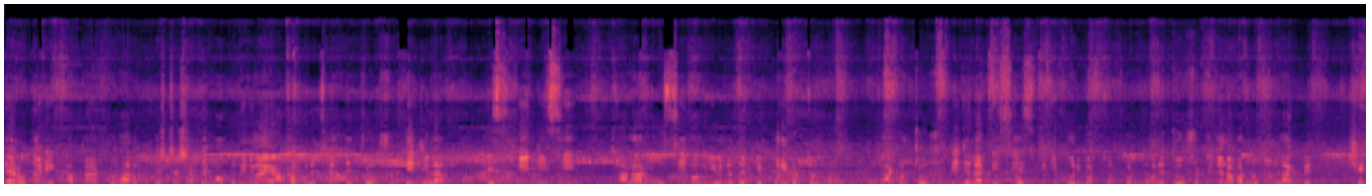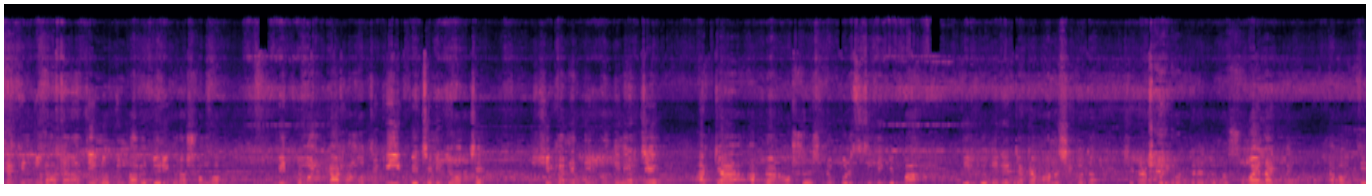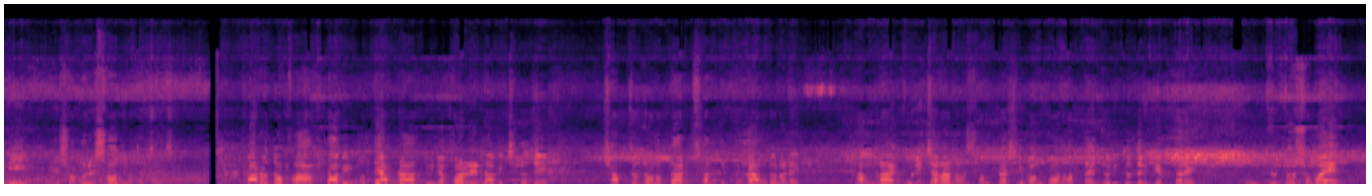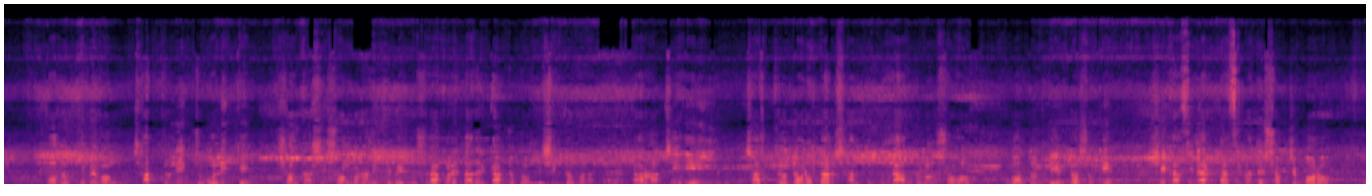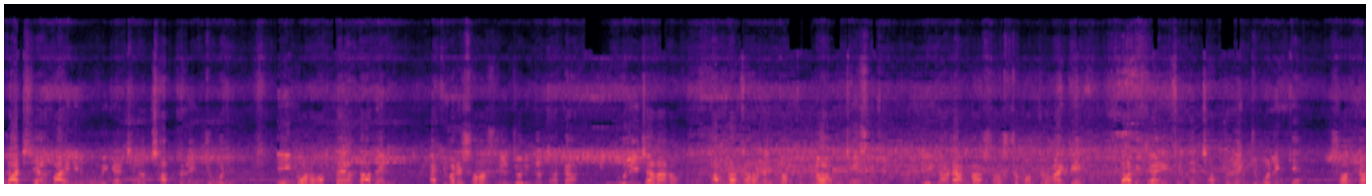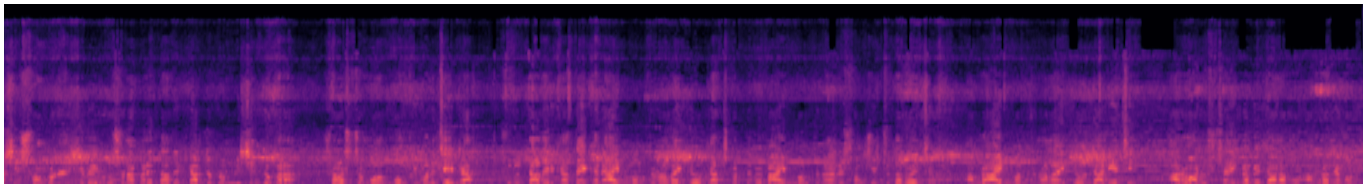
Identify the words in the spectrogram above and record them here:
তেরো তারিখ আপনার প্রধান উপদেষ্টার সাথে মতবিনিময়ে আমরা বলেছিলাম যে চৌষট্টি জেলার এসপি ডিসি থানার ওসি এবং ইউনোদেরকে পরিবর্তন করা। এখন চৌষট্টি জেলার ডিসি এসপিকে পরিবর্তন করতে হলে চৌষট্টি জন আবার নতুন লাগবে। সেটা কিন্তু রাতারাতি নতুনভাবে তৈরি করা সম্ভব। বিদ্যমান কাঠামো থেকেই বেছে নিতে হচ্ছে। সেখানে দীর্ঘদিনের যে একটা আপনার অসহিষ্ণু পরিস্থিতি কিংবা দীর্ঘদিনের যে একটা মানসিকতা, সেটার পরিবর্তনের জন্য সময় লাগবে এবং তিনি সকলের সহযোগিতা চেয়েছেন। বারো দফা দাবির মধ্যে আমরা দুই নম্বরের দাবি ছিল যে ছাত্র জনতার শান্তিপূর্ণ আন্দোলনে হামলা, গুলি চালানো সন্ত্রাসী এবং গণহত্যায় জড়িতদের গ্রেপ্তারে দ্রুত সময়ে পদক্ষেপ এবং ছাত্রলীগ, যুবলীগকে সন্ত্রাসী সংগঠন হিসেবে ঘোষণা করে তাদের কার্যক্রম নিষিদ্ধ করা। কারণ হচ্ছে এই ছাত্র জনতার শান্তিপূর্ণ আন্দোলন সহ গত দেড় দশকে শেখ হাসিনার ফ্যাসিবাদের সবচেয়ে বড় লাঠিয়াল বাহিনীর ভূমিকায় ছিল ছাত্রলীগ, যুবলীগ। এই গণহত্যায়ও তাদের একেবারে সরাসরি জড়িত থাকা, গুলি চালানো, হামলা চালানো এই তথ্যগুলো উঠে এসেছে। যে কারণে আমরা স্বরাষ্ট্র মন্ত্রণালয়কে দাবি জানিয়েছি যে ছাত্রলীগ যুবলীগকে সন্ত্রাসী সংগঠন হিসেবে ঘোষণা করে তাদের কার্যক্রম নিষিদ্ধ করা। স্বরাষ্ট্র মন্ত্রী বলেছে এটা। শুধু তাদের কাজ না, এখানে আইন মন্ত্রণালয়কেও কাজ করতে হবে বা আইন মন্ত্রণালয়ের সংশ্লিষ্টতা রয়েছে। আমরা আইন মন্ত্রণালয়কেও জানিয়েছি, আরও আনুষ্ঠানিকভাবে জানাব। আমরা যেমন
